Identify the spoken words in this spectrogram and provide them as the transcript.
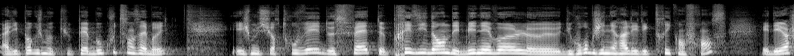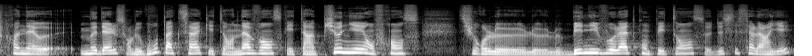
à l'époque, je m'occupais beaucoup de sans-abri. Et je me suis retrouvée de ce fait président des bénévoles euh, du groupe Général Électrique en France. Et d'ailleurs, je prenais euh, modèle sur le groupe AXA qui était en avance, qui était un pionnier en France sur le, bénévolat de compétences de ses salariés.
